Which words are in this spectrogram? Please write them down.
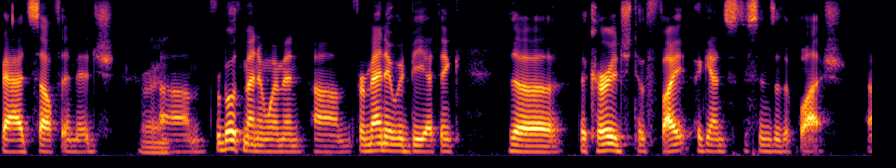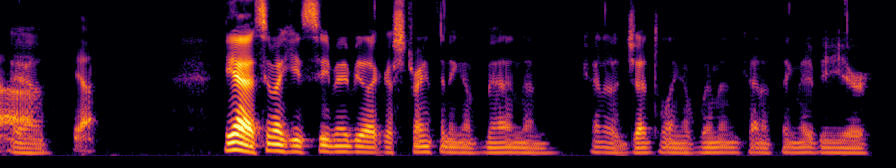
bad self-image right. um, for both men and women. Um, for men, it would be I think the the courage to fight against the sins of the flesh. Um, yeah. Yeah. Yeah, it seemed like you'd see maybe like a strengthening of men and kind of a gentling of women, kind of thing, maybe or.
